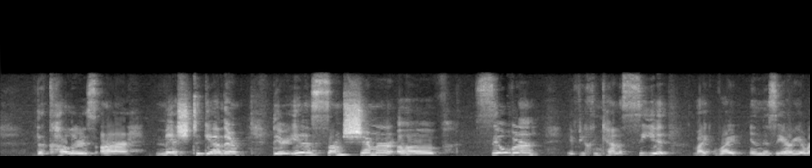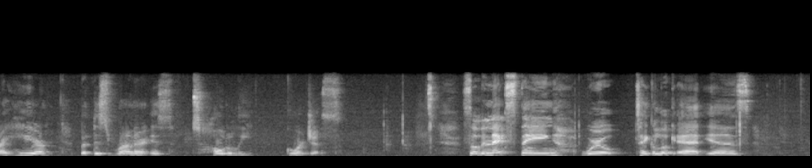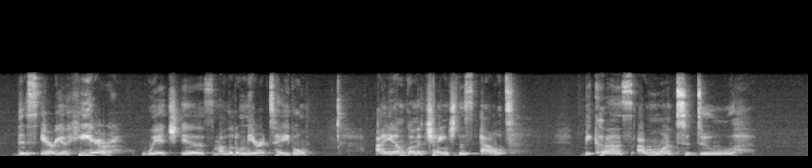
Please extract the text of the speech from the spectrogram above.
the colors are meshed together. There is some shimmer of silver, if you can kind of see it, like right in this area right here. But this runner is totally gorgeous. So the next thing we'll take a look at is this area here which is my little mirror table. I am going to change this out because I want to do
